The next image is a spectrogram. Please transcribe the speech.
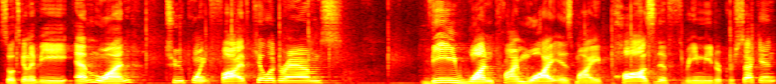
So it's going to be m1, 2.5 kilograms, v1 prime y is my positive 3 meter per second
